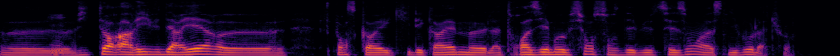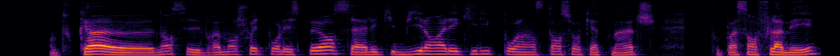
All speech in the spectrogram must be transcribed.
euh, Mm. Victor arrive derrière. je pense qu'il est quand même la troisième option sur ce début de saison à ce niveau-là, tu vois. En tout cas, non, c'est vraiment chouette pour les Spurs. C'est à bilan à l'équilibre pour l'instant sur quatre matchs. Faut pas s'enflammer,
